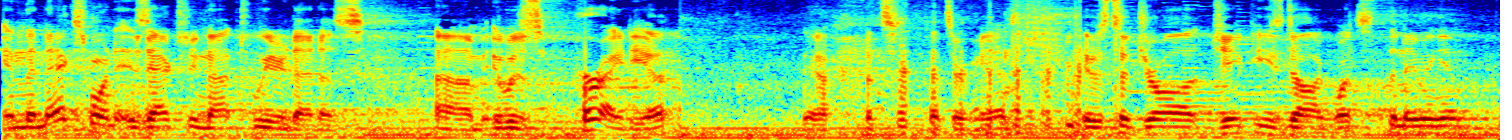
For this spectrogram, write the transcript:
And the next one is actually not tweeted at us. Um, it was her idea. Yeah, that's that's her hand. It was to draw JP's dog. What's the name again?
